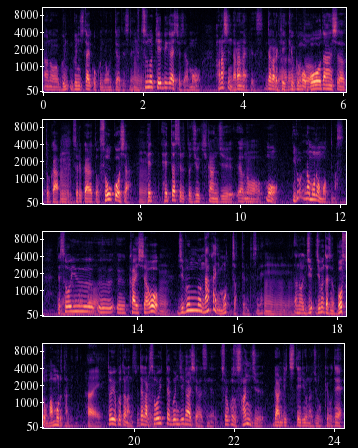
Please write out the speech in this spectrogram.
あの軍事大国においてはですね、普通の警備会社じゃもう話にならないわけです。だから結局もう防弾車だとか、それからあと装甲車、うん、減ったすると重機関銃あの、もういろんなものを持ってますでそういう会社を自分の中に持っちゃってるんですね、あの自分たちのボスを守るために。はい、ということなんですだからそういった軍事会社がですねそれこそ30乱立しているような状況で、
